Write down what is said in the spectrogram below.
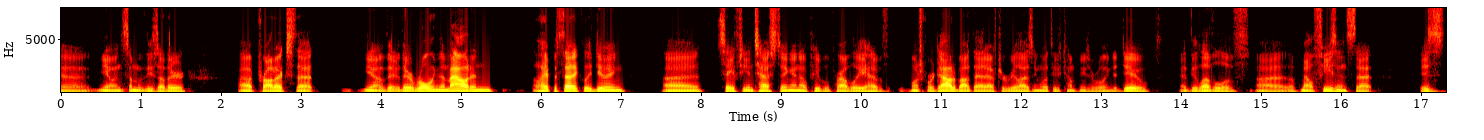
uh, you know and some of these other uh, products that you know they're they're rolling them out and hypothetically doing uh, safety and testing. I know people probably have much more doubt about that after realizing what these companies are willing to do at the level of uh, of malfeasance that is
